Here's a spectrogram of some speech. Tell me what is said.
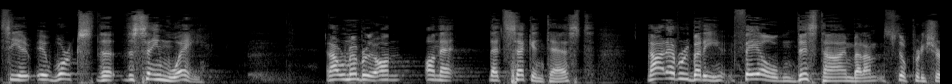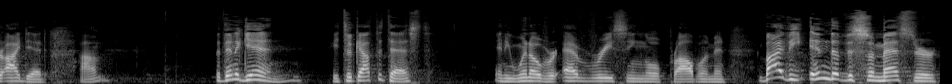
See, it, it works the, the same way. And I remember on, on that, that second test, not everybody failed this time, but I'm still pretty sure I did. Um, but then again, he took out the test and he went over every single problem. And by the end of the semester,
